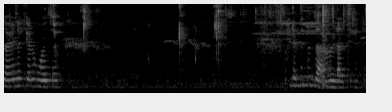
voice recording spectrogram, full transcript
জানি না কেন হয়েছে। এটা কিন্তু দারুণ লাগছে খেতে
